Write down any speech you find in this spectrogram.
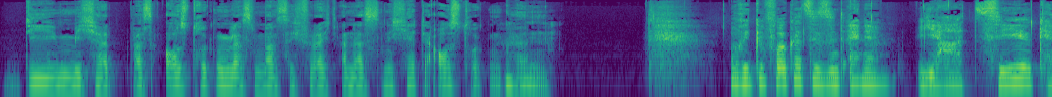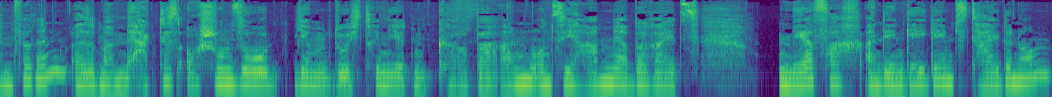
die mich hat was ausdrücken lassen, was ich vielleicht anders nicht hätte ausdrücken mhm. können. Ulrike Volkert, Sie sind eine, ja, zähe Kämpferin. Also man merkt das auch schon so Ihrem durchtrainierten Körper an. Und Sie haben ja bereits mehrfach an den Gay Games teilgenommen,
